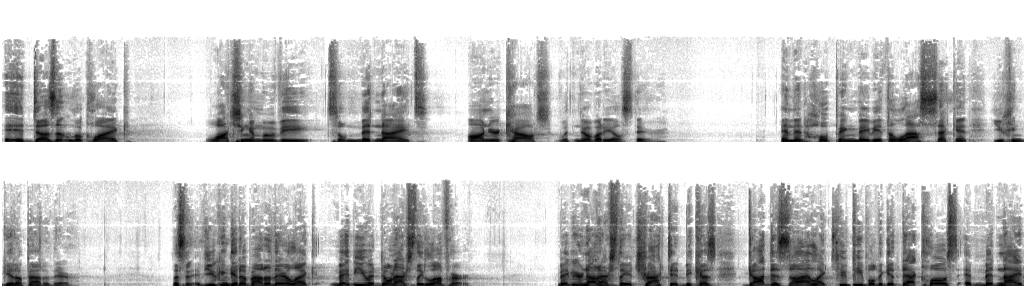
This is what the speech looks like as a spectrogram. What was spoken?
it doesn't look like watching a movie till midnight on your couch with nobody else there. And then hoping maybe at the last second you can get up out of there. Listen, if you can get up out of there, like maybe you don't actually love her. Maybe you're not actually attracted because God designed like two people to get that close at midnight,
